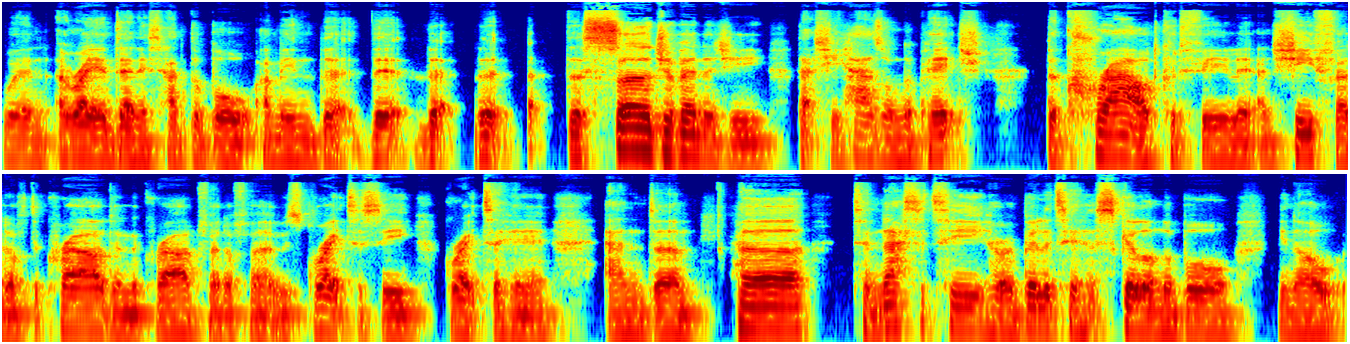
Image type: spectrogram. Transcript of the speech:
when Araya Dennis had the ball. I mean, the the the the the surge of energy that she has on the pitch, the crowd could feel it, and she fed off the crowd, and the crowd fed off her. It was great to see, great to hear, and um, her tenacity, her ability, her skill on the ball, you know,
